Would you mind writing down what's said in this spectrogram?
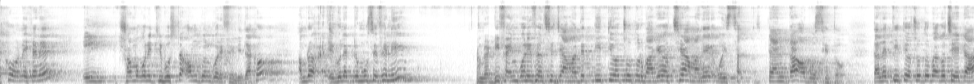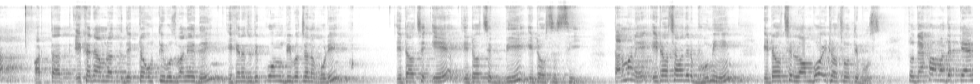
এখন এখানে এই সমকোণী ত্রিভুজটা অঙ্কন করে ফেলি। দেখো, আমরা এগুলো একটু মুছে ফেলি। আমরা ডিফাইন করে ফেলছি যে আমাদের তৃতীয় চতুর্ভাগে হচ্ছে আমাদের ওই স্ট্যান্ডটা অবস্থিত। তাহলে তৃতীয় চতুর্ভাগ হচ্ছে এটা, অর্থাৎ এখানে আমরা যদি একটা অতিভুজ বানিয়ে দিই। এখানে যদি কোন বিবেচনা করি, এটা হচ্ছে এ এটা হচ্ছে বি এটা হচ্ছে সি তার মানে এটা হচ্ছে আমাদের ভূমি, এটা হচ্ছে লম্ব, এটা হচ্ছে অতিভুজ। তো দেখো আমাদের টেন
